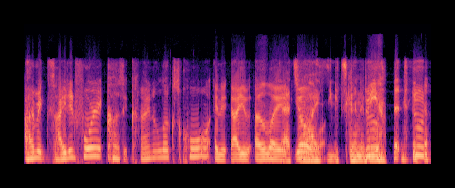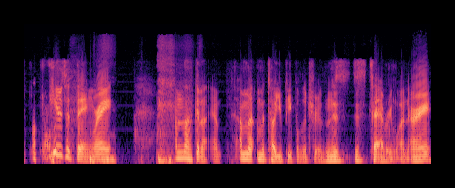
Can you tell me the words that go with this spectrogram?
I'm excited for it because it kind of looks cool, and it, I, I like. That's yo, why I think it's gonna dude, be. dude, here's the thing, right? I'm not gonna. I'm, I'm, gonna- I'm gonna tell you people the truth, and this, this is to everyone. All right.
